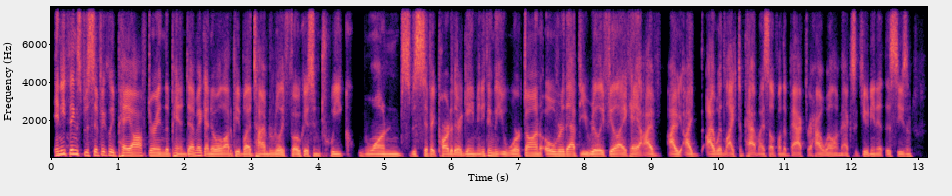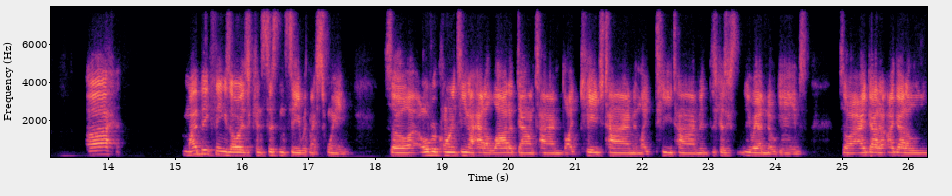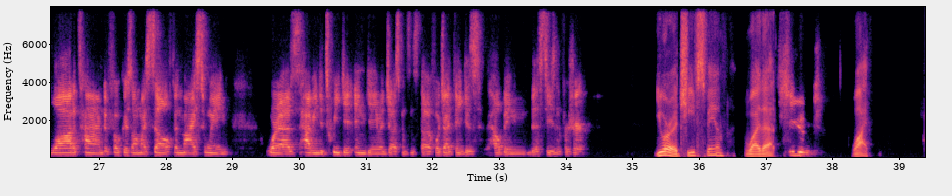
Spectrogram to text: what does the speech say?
anything specifically pay off during the pandemic? I know a lot of people had time to really focus and tweak one specific part of their game. Anything that you worked on over that that you really feel like, hey, I've I I I would like to pat myself on the back for how well I'm executing it this season? Uh, my big thing is always consistency with my swing. So uh, over quarantine, I had a lot of downtime, like cage time and like tee time, and because we had no games. So I got a, I got a lot of time to focus on myself and my swing, whereas having to tweak it in game adjustments and stuff, which I think is helping this season for sure. You are a Chiefs fan. Why that? Huge. Why?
